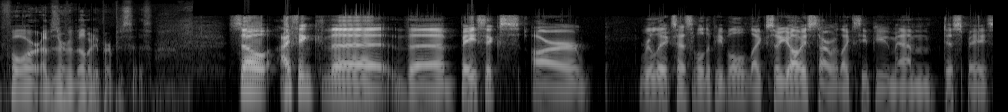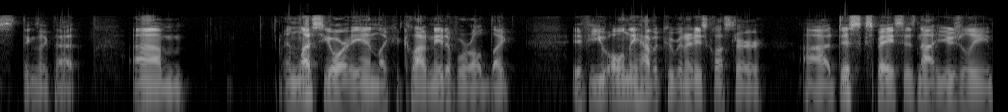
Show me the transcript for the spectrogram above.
for observability purposes? So I think the the basics are really accessible to people. Like so, you always start with like CPU, mem, disk space, things like that. Um, unless you're in like a cloud native world, like if you only have a Kubernetes cluster, uh, disk space is not usually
